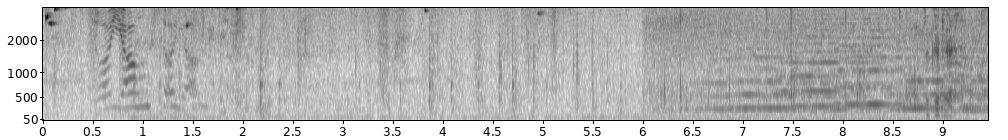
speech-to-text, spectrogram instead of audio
So young, so young, so young. Look at that.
